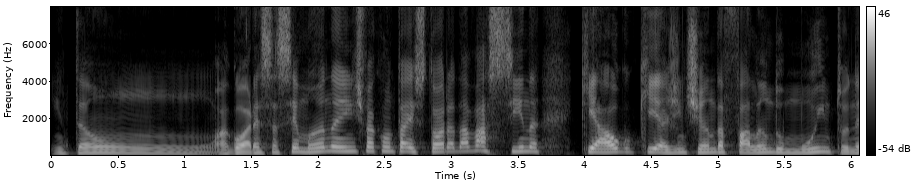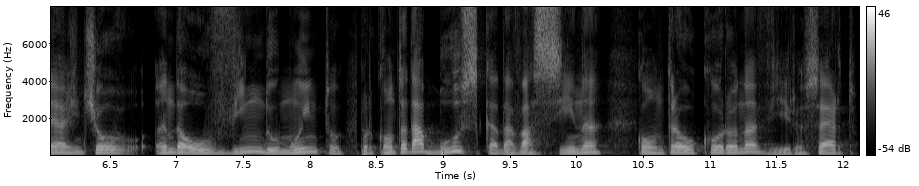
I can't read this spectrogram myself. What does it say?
Então, agora essa semana a gente vai contar a história da vacina, que é algo que a gente anda falando muito, né? A gente anda ouvindo muito por conta da busca da vacina contra o coronavírus, certo?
